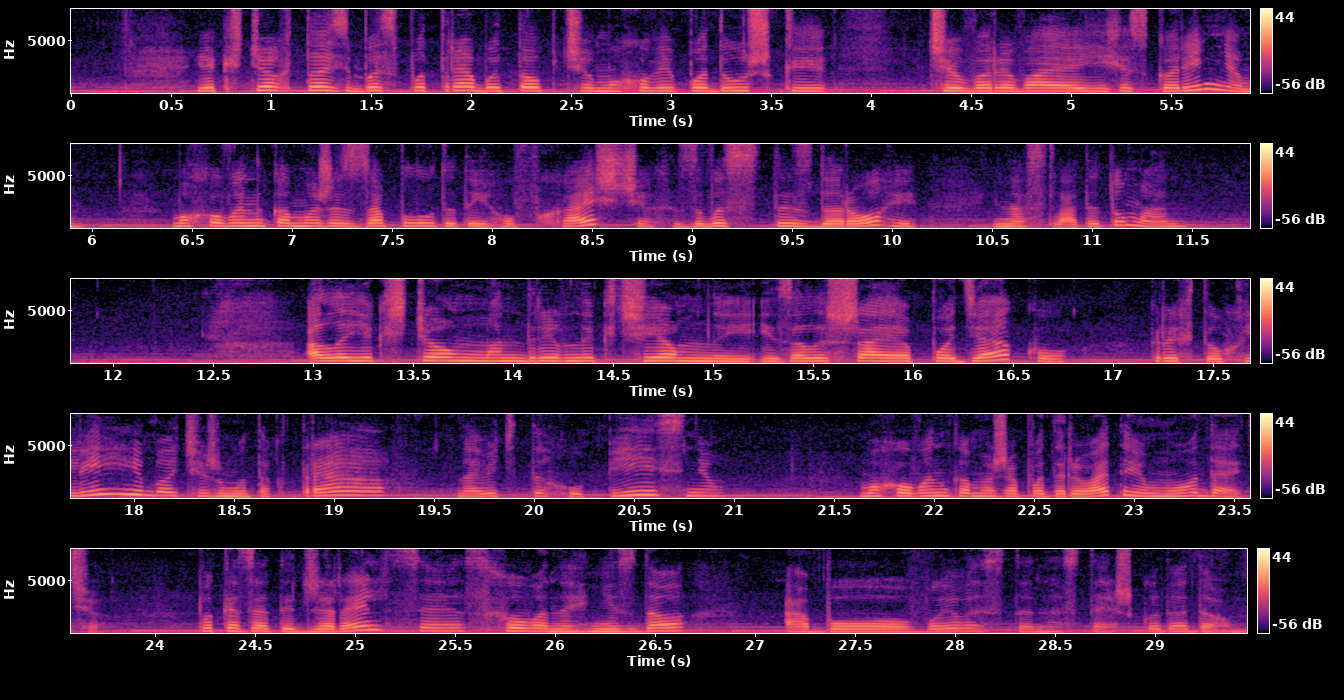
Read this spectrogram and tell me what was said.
Якщо хтось без потреби топче мохові подушки чи вириває їх із корінням, моховинка може заплутати його в хащах, звести з дороги і наслати туман. Але якщо мандрівник чемний і залишає подяку, крихту хліба чи жмуток трав, навіть тиху пісню, моховинка може подарувати йому удачу, показати джерельце, сховане гніздо або вивести на стежку додому.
